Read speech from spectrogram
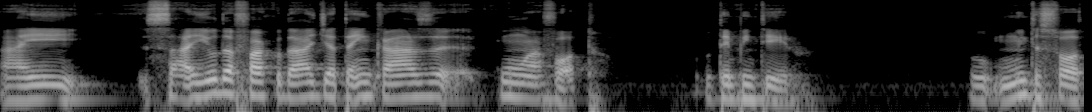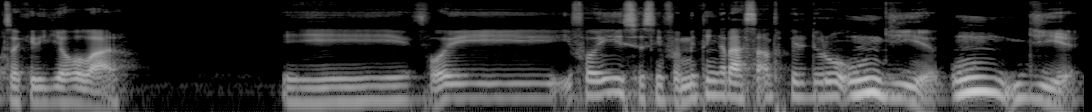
Aí saiu da faculdade até em casa com a foto o tempo inteiro. Muitas fotos aquele dia rolaram. E foi e foi isso assim, foi muito engraçado porque ele durou um dia, um dia.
